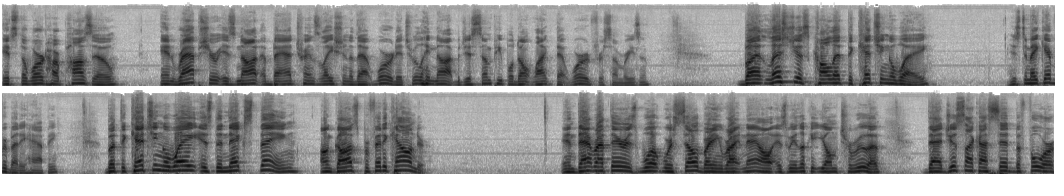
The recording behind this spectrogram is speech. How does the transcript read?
it's the word harpazo. And rapture is not a bad translation of that word. It's really not, but just some people don't like that word for some reason. But let's just call it the catching away, is to make everybody happy. But the catching away is the next thing on God's prophetic calendar. And that right there is what we're celebrating right now as we look at Yom Teruah. That just like I said before,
